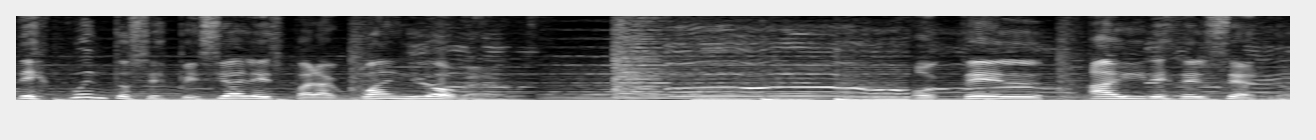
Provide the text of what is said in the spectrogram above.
descuentos especiales para wine lovers. Hotel Aires del Cerro.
